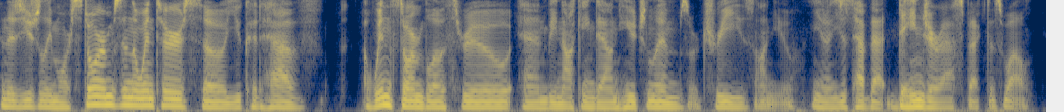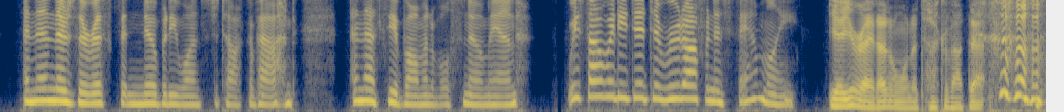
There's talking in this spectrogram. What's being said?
And there's usually more storms in the winter, so you could have a windstorm blow through and be knocking down huge limbs or trees on you. You know, you just have that danger aspect as well. And then there's the risk that nobody wants to talk about, and that's the abominable snowman. We saw what he did to Rudolph and his family. Yeah, you're right. I don't want to talk about that.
